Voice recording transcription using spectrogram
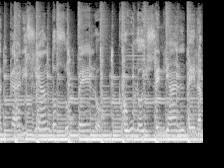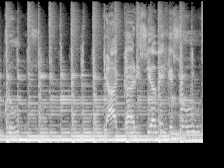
Acariciando su pelo, rulo y señal de la cruz. La caricia de Jesús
